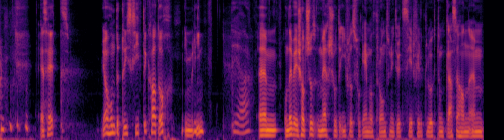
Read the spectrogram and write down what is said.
es hat ja, 130 Seiten gehabt, doch, immerhin. Ja. Ähm, und eben ist halt schon, du merkst schon den Einfluss von Game of Thrones, und ich jetzt sehr viel geschaut und gelesen habe. Ähm,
